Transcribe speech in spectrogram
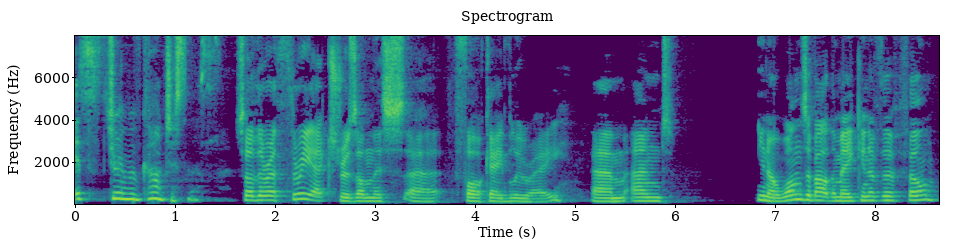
it's stream of consciousness. So there are three extras on this uh, 4K Blu-ray, um, and you know, one's about the making of the film,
